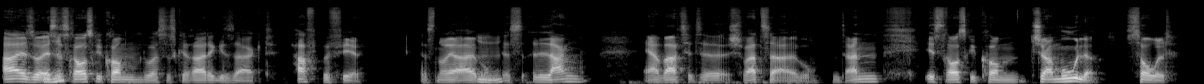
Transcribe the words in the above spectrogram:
Also, es Mhm. ist rausgekommen, du hast es gerade gesagt. Haftbefehl. Das neue Album, Mhm. das lang erwartete schwarze Album. Dann ist rausgekommen Jamule, Sold.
